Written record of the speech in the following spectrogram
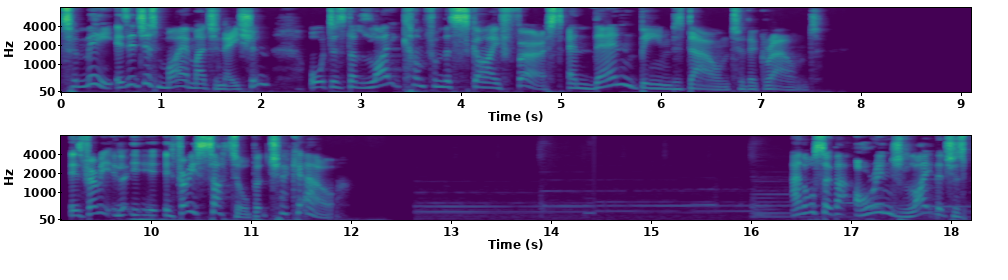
to me is it just my imagination or does the light come from the sky first and then beams down to the ground? It's very it's very subtle but check it out And also that orange light that just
